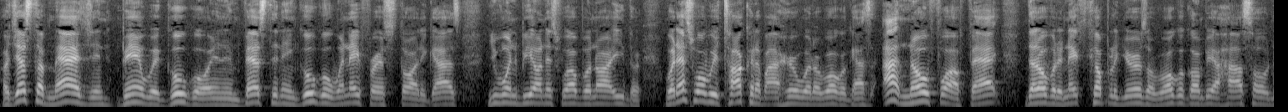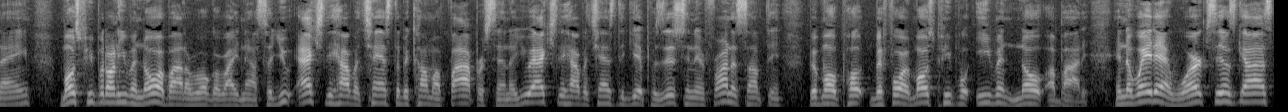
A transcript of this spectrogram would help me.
Or just imagine being with Google and investing in Google when they first started, guys. You wouldn't be on this webinar either. Well, that's what we're talking about here with Aroga, guys. I know for a fact that over the next couple of years, Aroga going to be a household name. Most people don't even know about Aroga right now. So you actually have a chance to become a 5%, or you actually have a chance to get positioned in front of something before most people even know about it. And the way that works is, guys,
